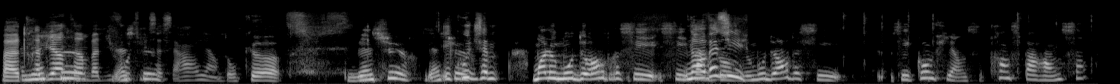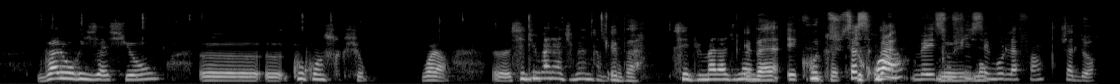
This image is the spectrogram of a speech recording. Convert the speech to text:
bah, très bien, tu as un baby-foot, mais ça sert à rien. Donc, bien sûr, bien Écoute. Moi, le mot d'ordre, c'est. Non, vas-y. Le mot d'ordre, c'est confiance, transparence, valorisation, co-construction. Voilà. c'est du management. En eh ben. C'est du management. Eh ben, écoute, ça, bah, hein. mais Sophie, c'est le mot de la fin. J'adore.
